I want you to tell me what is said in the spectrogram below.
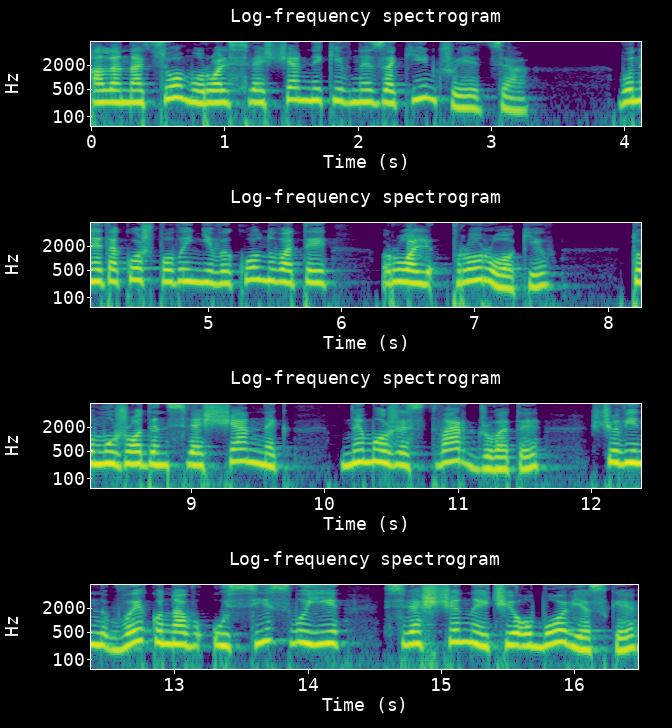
Але на цьому роль священників не закінчується. Вони також повинні виконувати роль пророків, тому жоден священник не може стверджувати, що він виконав усі свої священичі обов'язки,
